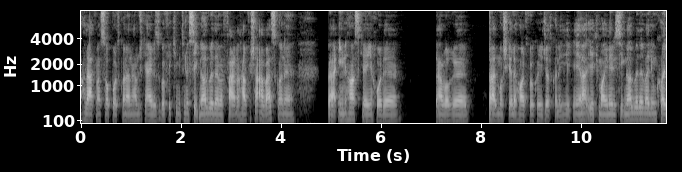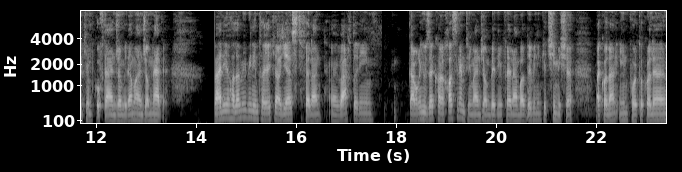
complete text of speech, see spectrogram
حالا حتما support کنن همونجور که علیرضا گفت یکی می‌تونه سیگنال بده و فردا حرفش رو عوض کنه. و این هاست که یه خورده در واقع شاید مشکل هارد رو ایجاد کنه یک ماینری سیگنال بده ولی اون کاری که گفته انجام میدم و انجام نده. ولی حالا می‌بینیم تا یک آگست فعلا وقت داریم. در واقع یوزر کار خاصی نمی‌تونیم انجام بدیم فعلا باید ببینیم که چی میشه. و کلا این پروتکل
